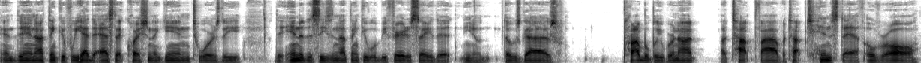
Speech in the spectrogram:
And then I think if we had to ask that question again towards the the end of the season, I think it would be fair to say that you know those guys probably were not a top five or top 10 staff overall.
